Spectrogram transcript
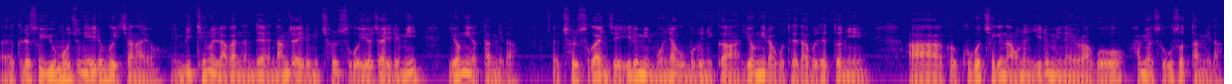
에, 그래서 유머 중에 이런 거 있잖아요. 미팅을 나갔는데 남자 이름이 철수고 여자 이름이 영희였답니다. 철수가 이제 이름이 뭐냐고 물으니까 영이라고 대답을 했더니 아 그 국어책에 나오는 이름이네요라고 하면서 웃었답니다.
